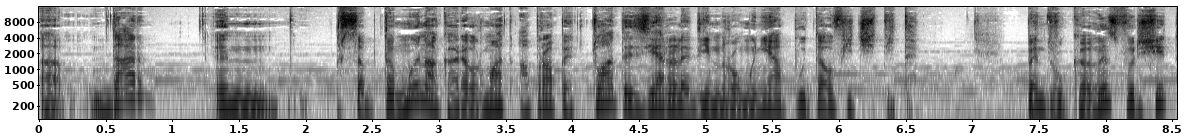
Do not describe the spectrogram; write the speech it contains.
Uh, dar în săptămâna care a urmat, aproape toate ziarele din România puteau fi citite. Pentru că, în sfârșit,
